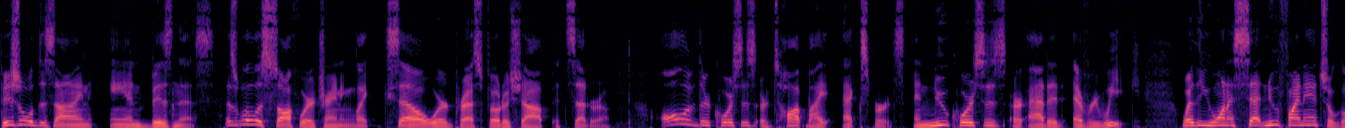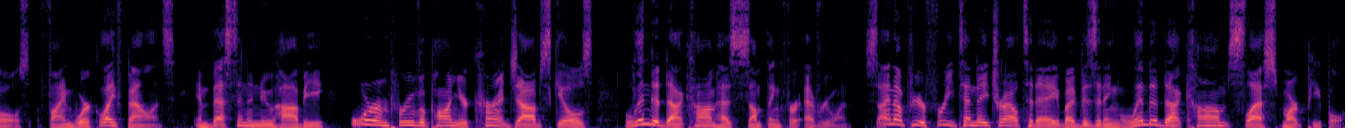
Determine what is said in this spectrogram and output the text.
visual design, and business, as well as software training like Excel, WordPress, Photoshop, etc. All of their courses are taught by experts, and new courses are added every week. Whether you want to set new financial goals, find work life balance, invest in a new hobby, or improve upon your current job skills, lynda.com has something for everyone. Sign up for your free 10-day trial today by visiting lynda.com/smartpeople.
